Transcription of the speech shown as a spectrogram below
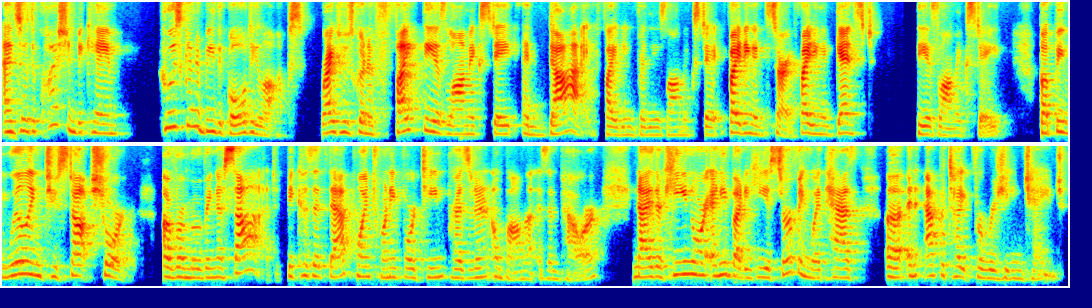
And so the question became who's going to be the Goldilocks, right? Who's going to fight the Islamic State and die fighting for the Islamic State, fighting, sorry, fighting against the Islamic State, but be willing to stop short of removing Assad. Because at that point, 2014, President Obama is in power. Neither he nor anybody he is serving with has uh, an appetite for regime change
